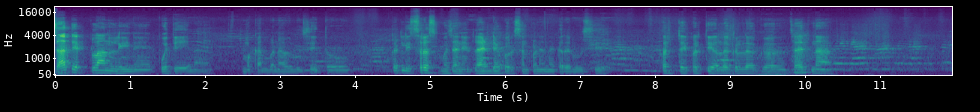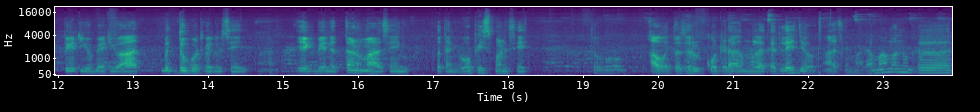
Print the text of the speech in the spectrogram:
જાતે પ્લાન લઈને પોતે એના મકાન બનાવેલું છે તો કેટલી સરસ મજાની લાઇટ ડેકોરેશન પણ એને કરેલું છે. ફરતે ફરતે અલગ અલગ જાતના પેટીઓ બેટીઓ આ બધું ગોઠવેલું છે. એક બે ને ત્રણ માળ છે એની પોતાની ઓફિસ પણ છે. તો આવો તો જરૂર કોટડા મુલાકાત લેજો. આ છે મારા મામાનું ઘર.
